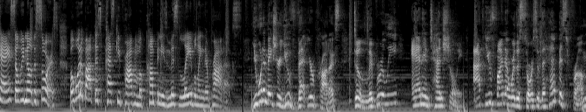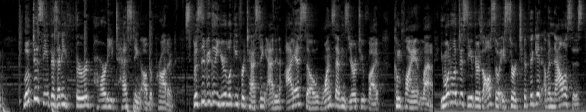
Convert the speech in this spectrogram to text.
Okay, so we know the source. But what about this pesky problem of companies mislabeling their products? You want to make sure you vet your products deliberately and intentionally. After you find out where the source of the hemp is from, look to see if there's any third-party testing of the product. Specifically, you're looking for testing at an ISO 17025 compliant lab. You want to look to see if there's also a certificate of analysis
